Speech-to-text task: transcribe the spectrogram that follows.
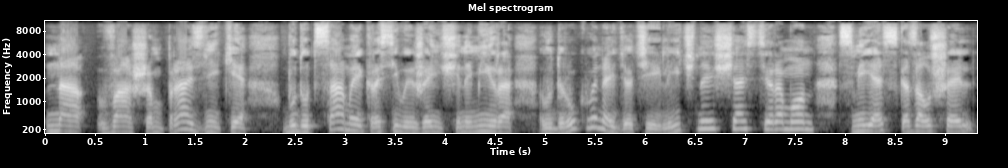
На вашем празднике будут самые красивые женщины мира. Вдруг вы найдете и личное счастье, Рамон?» — смеясь сказал Шель.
